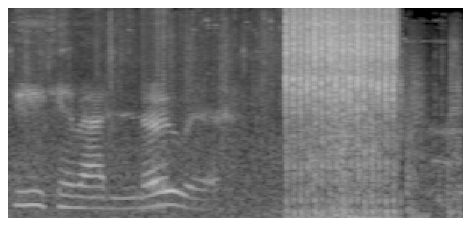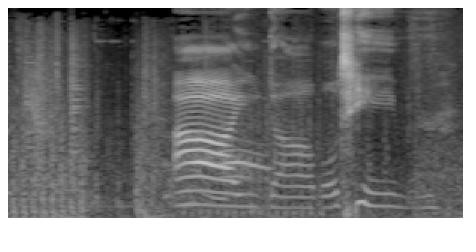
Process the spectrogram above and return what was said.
he came out of nowhere. Ah, you double teamer.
